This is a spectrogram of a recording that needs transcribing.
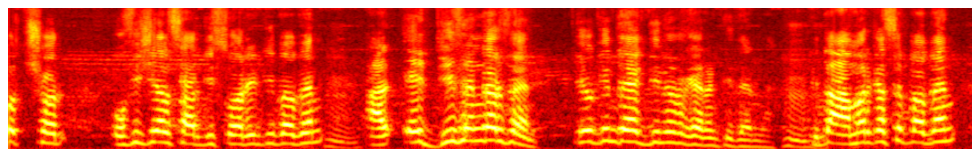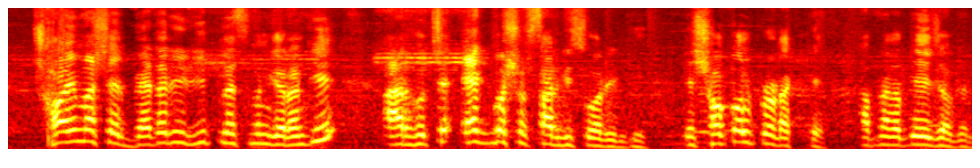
বছর অফিসিয়াল সার্ভিস ওয়ারেন্টি পাবেন। আর এই ডিফেন্ডার ফ্যান কেউ কিন্তু একদিনেরও গ্যারান্টি দেন না। কিন্তু আমার কাছে পাবেন ছয় মাসের ব্যাটারি রিপ্লেসমেন্ট গ্যারান্টি আর হচ্ছে এক বছর সার্ভিস ওয়ারেন্টি এই সকল প্রোডাক্টে আপনারা পেয়ে যাবেন।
